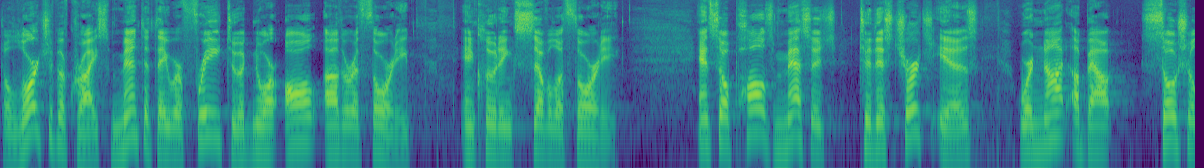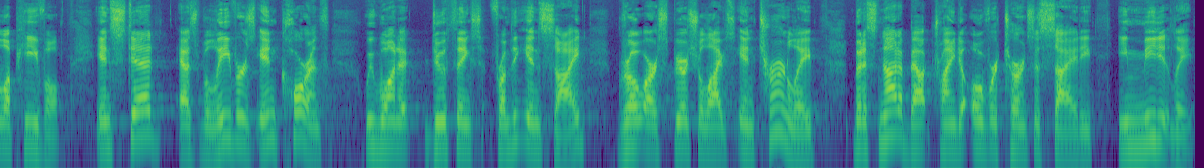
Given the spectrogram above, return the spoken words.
the lordship of Christ meant that they were free to ignore all other authority, including civil authority. And so Paul's message to this church is we're not about social upheaval. Instead, as believers in Corinth, we want to do things from the inside, grow our spiritual lives internally, but it's not about trying to overturn society immediately.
